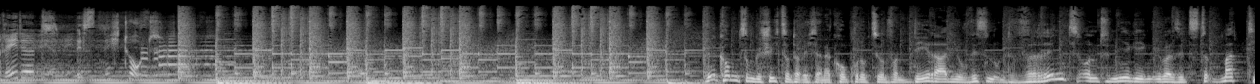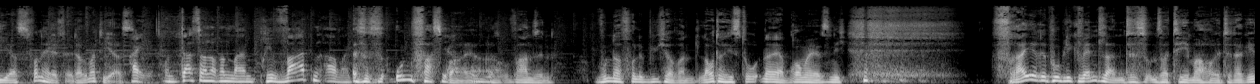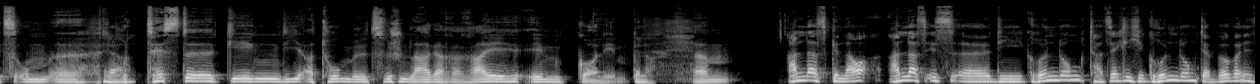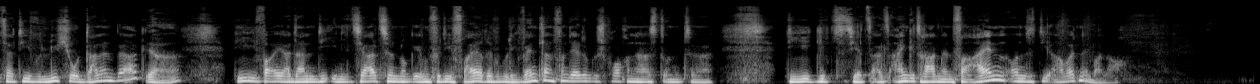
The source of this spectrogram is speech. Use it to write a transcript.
Wer redet, ist nicht tot. Willkommen zum Geschichtsunterricht einer Koproduktion von D-Radio Wissen und Vrindt und mir gegenüber sitzt Matthias von Hellfeld. Also Matthias. Hi, und das auch noch in meinem privaten Arbeit. Es ist unfassbar, ja, Ja, also Wahnsinn. Wundervolle Bücherwand, lauter Historie, naja, brauchen wir jetzt nicht. Freie Republik Wendland ist unser Thema heute. Da geht's um äh, die Ja. Proteste gegen die Atommüllzwischenlagererei in Gorleben. Genau. Ähm, Anlass genau, Anlass ist äh, die Gründung, tatsächliche Gründung der Bürgerinitiative Lüchow-Dannenberg. ja, Die war ja dann die Initialzündung eben für die Freie Republik Wendland, von der du gesprochen hast. Und äh, die gibt es jetzt als eingetragenen Verein und die arbeiten immer noch.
